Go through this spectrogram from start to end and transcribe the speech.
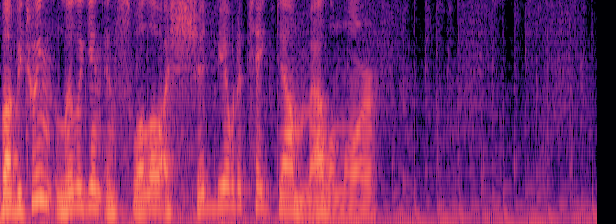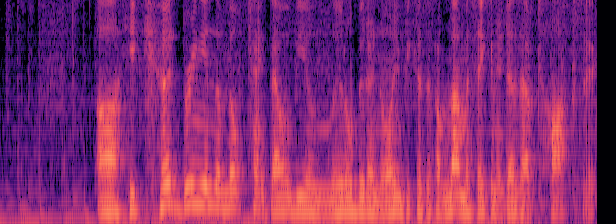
But between Lilligant and Swellow, I should be able to take down Malamar. Uh, he could bring in the Miltank. That would be a little bit annoying because if I'm not mistaken, it does have toxic.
